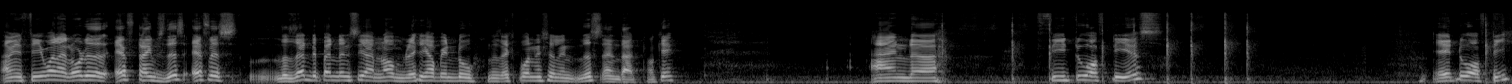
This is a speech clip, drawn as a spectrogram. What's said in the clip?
I mean phi 1 I wrote it as f times this f is the z dependency. I am now breaking up into this exponential in this and that. Okay. And uh, phi 2 of t is a2 of t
